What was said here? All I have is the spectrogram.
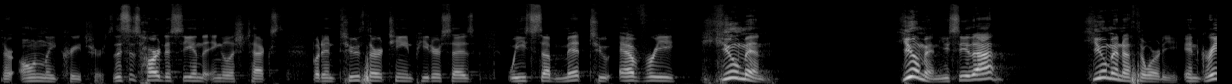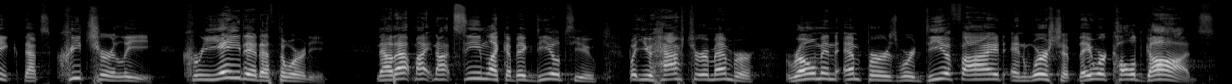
They're only creatures. This is hard to see in the English text, but in 2:13 Peter says, "We submit to every human." Human, you see that? human authority. In Greek, that's creaturely, created authority. Now, that might not seem like a big deal to you, but you have to remember Roman emperors were deified and worshiped, they were called gods.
